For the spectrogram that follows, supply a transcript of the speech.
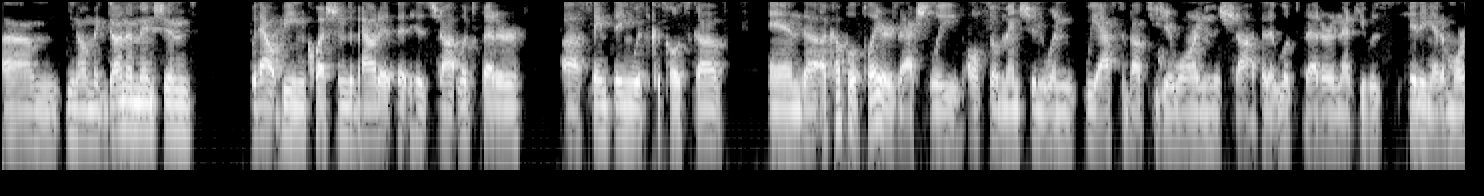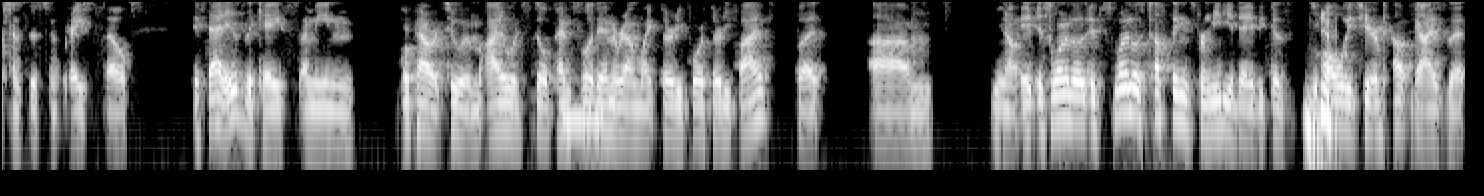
Um, you know, McDonough mentioned without being questioned about it that his shot looked better. Uh, same thing with Kokoskov. And uh, a couple of players actually also mentioned when we asked about TJ Warren and his shot that it looked better and that he was hitting at a more consistent rate. So if that is the case, I mean, more power to him. I would still pencil it in around like 34, 35, but um, you know, it, it's one of those it's one of those tough things for media day because you yeah. always hear about guys that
